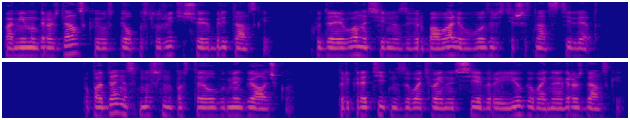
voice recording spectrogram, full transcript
Помимо гражданской успел послужить еще и британской, куда его насильно завербовали в возрасте 16 лет. Попаданец мысленно поставил в уме галочку прекратить называть войну севера и юга войной гражданской.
